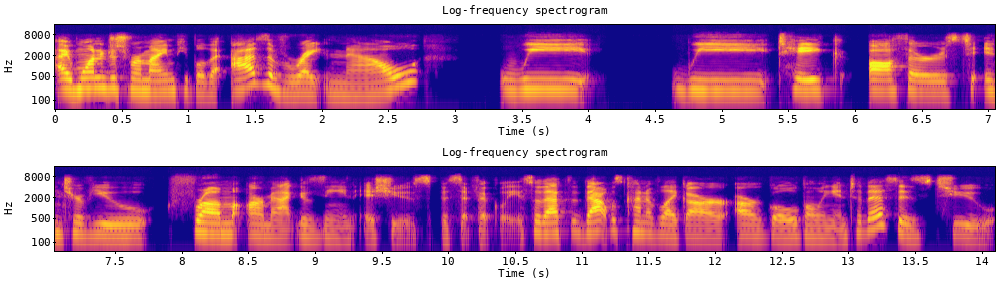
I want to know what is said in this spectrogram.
I want to just remind people that as of right now, we we take authors to interview from our magazine issues specifically. So that's that was kind of like our our goal going into this is to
